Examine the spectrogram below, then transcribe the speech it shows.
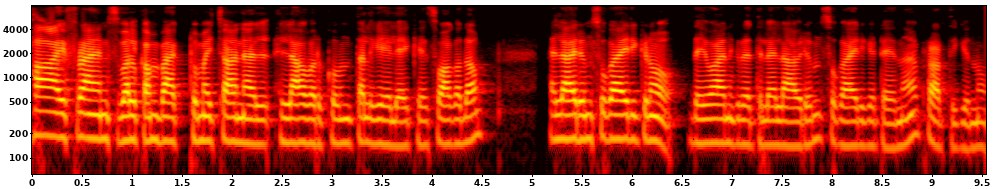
Hi friends welcome back to my channel എല്ലാവർക്കും തളികയിലേക്ക് സ്വാഗതം. എല്ലാവരും സുഖമായിരിക്കണോ ദൈവാനുഗ്രഹത്തിൽ എല്ലാവരും സുഖമായിരിക്കട്ടെ എന്ന് പ്രാർത്ഥിക്കുന്നു.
